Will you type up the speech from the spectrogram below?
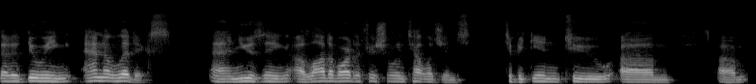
that are doing analytics and using a lot of artificial intelligence to begin to um, um,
